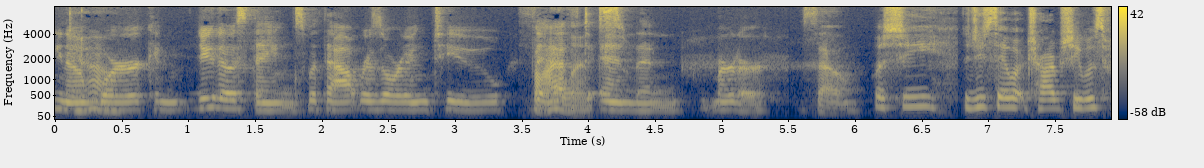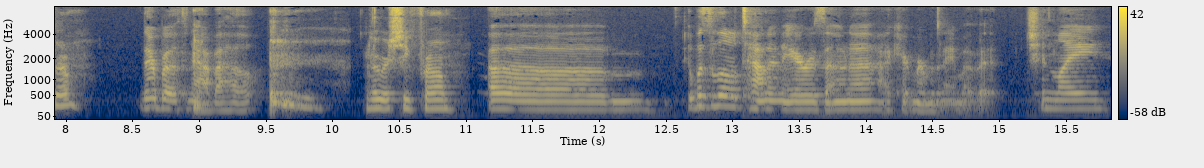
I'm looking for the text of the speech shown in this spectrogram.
you know, Yeah. work and do those things without resorting to theft Violence. and then murder. So Was she? Did you say what tribe she was from? they're both Navajo. Where was she from? Um, it was a little town in Arizona. I can't remember the name of it. Chinle,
